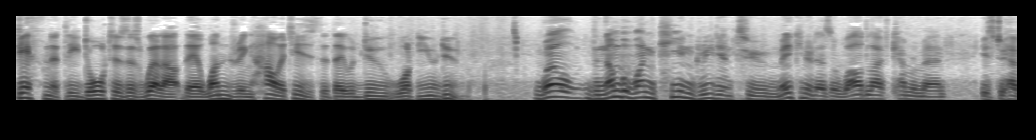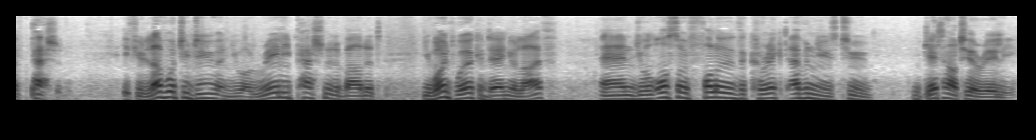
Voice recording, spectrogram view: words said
definitely daughters as well out there wondering how it is that they would do what you do. Well, the number one key ingredient to making it as a wildlife cameraman is to have passion. If you love what you do and you are really passionate about it, you won't work a day in your life and you'll also follow the correct avenues to get out here really.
